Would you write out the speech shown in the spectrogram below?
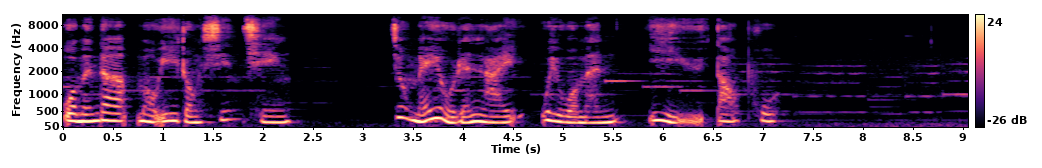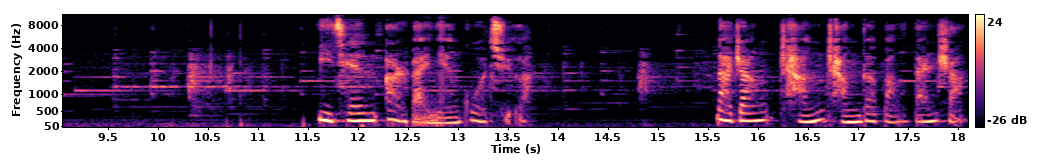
我们的某一种心情，就没有人来为我们一语道破。一千二百年过去了，那张长长的榜单上，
